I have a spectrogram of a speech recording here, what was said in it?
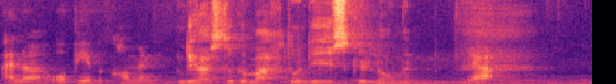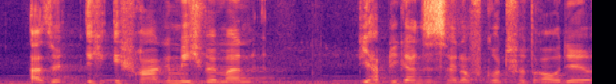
eine OP bekommen. Und die hast du gemacht und die ist gelungen. Ja. Also ich, ich frage mich, wenn man ihr habt die ganze Zeit auf Gott vertraut, ihr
